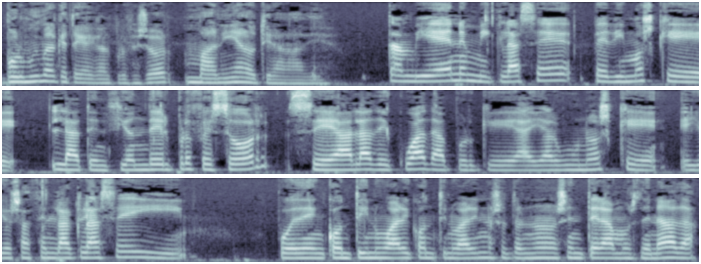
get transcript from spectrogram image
Por muy mal que te caiga el profesor, manía no tiene a nadie. También en mi clase pedimos que la atención del profesor sea la adecuada, porque hay algunos que ellos hacen la clase y pueden continuar y continuar y nosotros no nos enteramos de nada.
